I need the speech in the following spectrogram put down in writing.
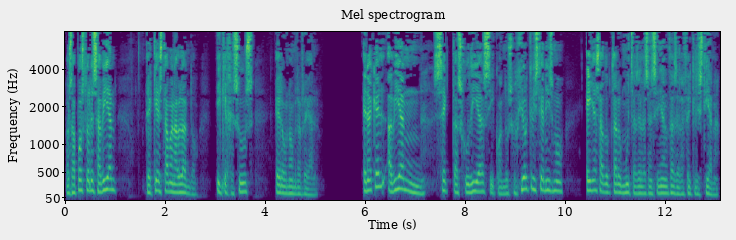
Los apóstoles sabían de qué estaban hablando y que Jesús era un hombre real. En aquel habían sectas judías y cuando surgió el cristianismo, ellas adoptaron muchas de las enseñanzas de la fe cristiana.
